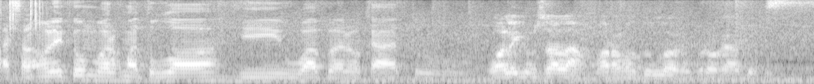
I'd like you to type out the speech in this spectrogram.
Assalamualaikum warahmatullahi wabarakatuh. Waalaikumsalam warahmatullahi wabarakatuh.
